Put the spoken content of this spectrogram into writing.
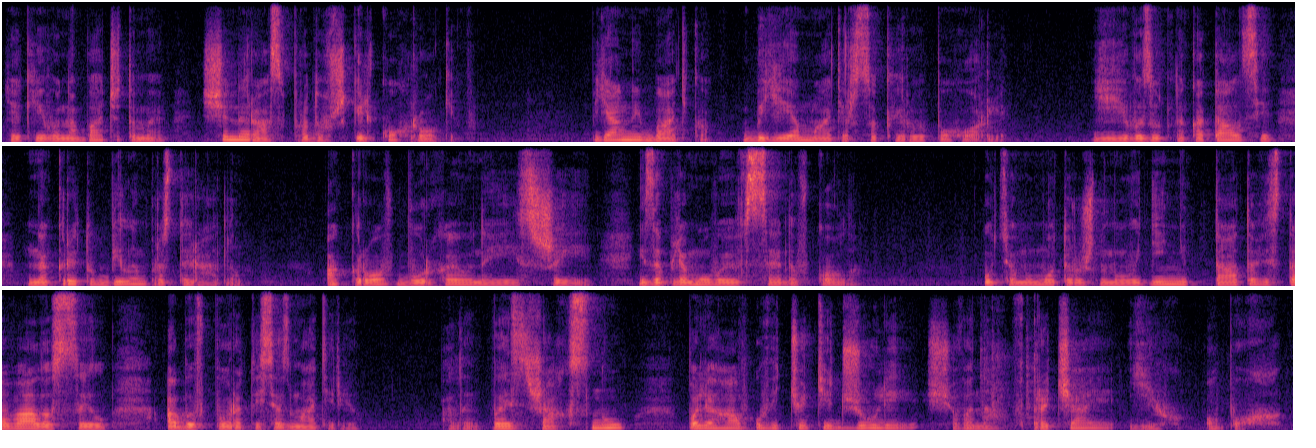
який вона бачитиме ще не раз впродовж кількох років. П'яний батько б'є матір сокирою по горлі. Її везуть на каталці, накриту білим простирадлом, а кров бурхає у неї з шиї і заплямовує все довкола. У цьому моторошному видінні татові ставало сил, аби впоратися з матір'ю. Але весь жах сну полягав у відчутті Джулії, що вона втрачає їх обох.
